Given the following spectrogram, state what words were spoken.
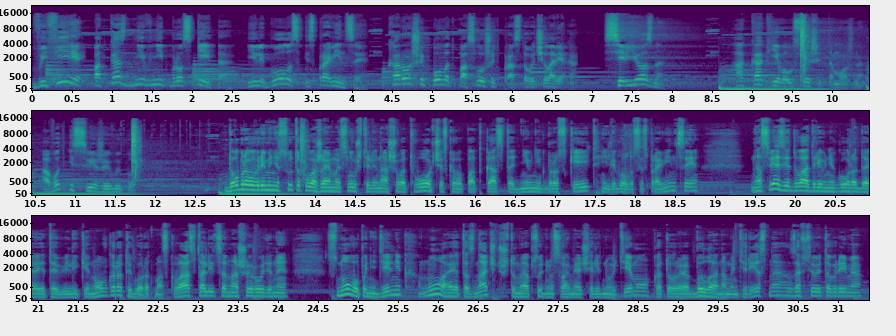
В эфире подкаст «Дневник Броскейта» или «Голос из провинции». Хороший повод послушать простого человека. Серьезно? А как его услышать-то можно? А вот и свежий выпуск. Доброго времени суток, уважаемые слушатели нашего творческого подкаста «Дневник Броскейт» или «Голос из провинции». На связи два древних города – это Великий Новгород и город Москва, столица нашей Родины. Снова понедельник, ну а это значит, что мы обсудим с вами очередную тему, которая была нам интересна за все это время.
